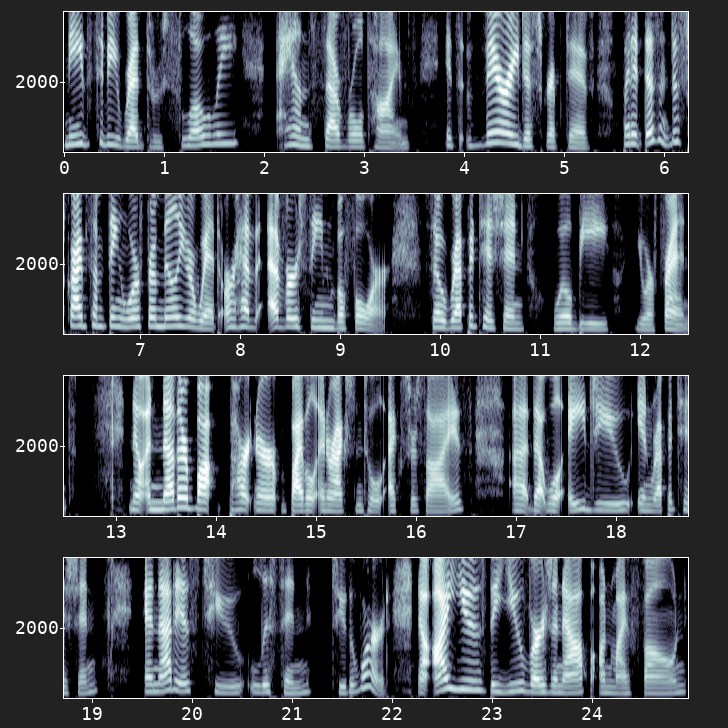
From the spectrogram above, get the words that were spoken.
needs to be read through slowly and several times. It's very descriptive, but it doesn't describe something we're familiar with or have ever seen before. So, repetition will be your friend. Now, another partner Bible interaction tool exercise uh, that will aid you in repetition, and that is to listen to the word. Now, I use the YouVersion app on my phone,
